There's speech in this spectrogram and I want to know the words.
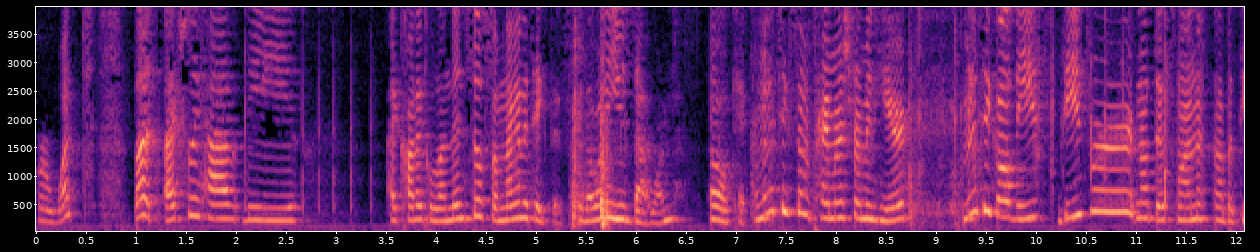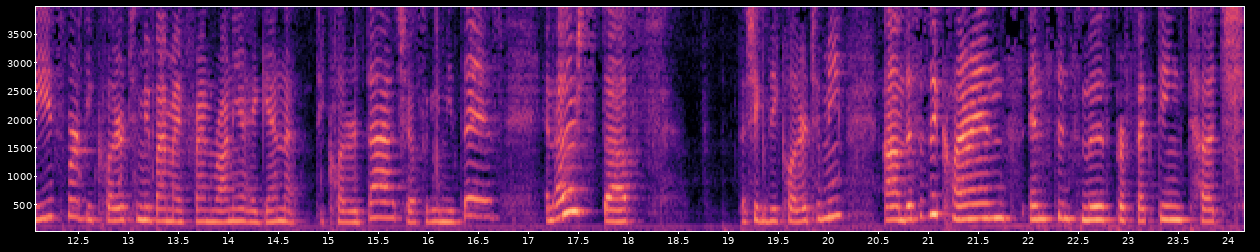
or what. But I actually have the Iconic London still, so I'm not going to take this because I want to use that one. Oh, okay. I'm going to take some primers from in here. I'm going to take all these. These were, not this one, uh, but these were decluttered to me by my friend Rania again that decluttered that. She also gave me this and other stuff that she decluttered to me. Um, this is a Clarins Instant Smooth Perfecting Touch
